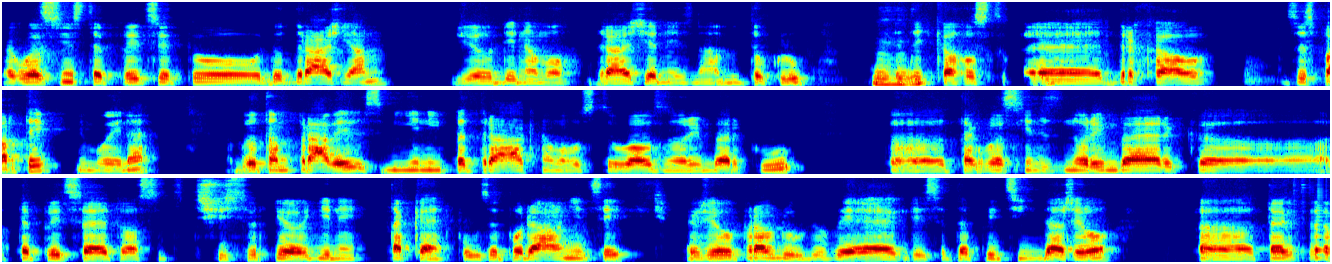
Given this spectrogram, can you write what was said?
tak vlastně z Teplic je to do Drážďan, že jo, Dynamo Drážďan je známý to klub, mm-hmm. teďka hostuje Drchal ze Sparty, mimo jiné. Byl tam právě zmíněný Petrák, tam hostoval z Norimberku, uh, tak vlastně z Norimberg uh, Teplice je to asi tři čtvrtě hodiny také, pouze po dálnici, takže opravdu v době, kdy se Teplicím dařilo, uh, tak za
